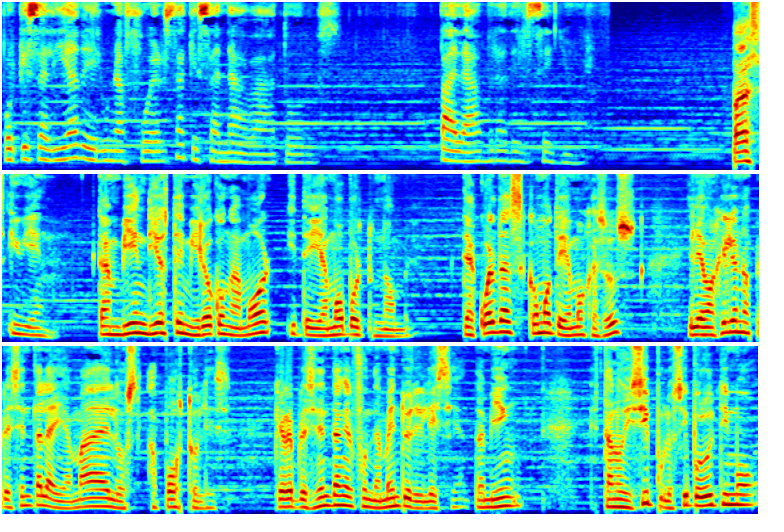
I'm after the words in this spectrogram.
porque salía de él una fuerza que sanaba a todos. Palabra del Señor. Paz y bien. También Dios te miró con amor y te llamó por tu nombre. ¿Te acuerdas cómo te llamó Jesús? El Evangelio nos presenta la llamada de los apóstoles, que representan el fundamento de la iglesia. También están los discípulos y por último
